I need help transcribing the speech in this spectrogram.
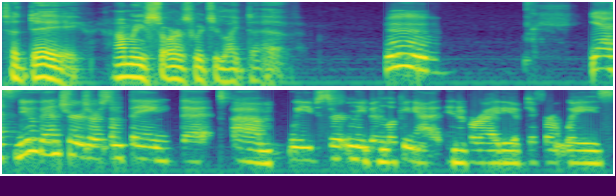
today, how many stores would you like to have? Mm. Yes, new ventures are something that um, we've certainly been looking at in a variety of different ways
